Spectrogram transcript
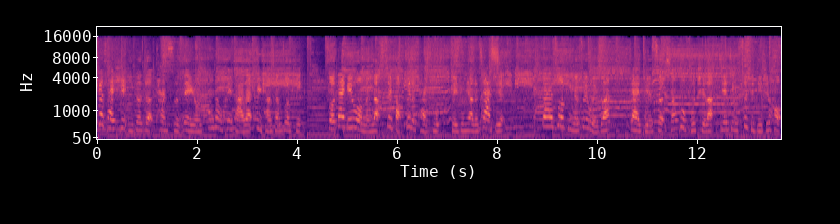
这才是一个个看似内容空洞匮乏的日常向作品所带给我们的最宝贵的财富、最重要的价值。在作品的最尾端，在角色相互扶持了接近四十集之后，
